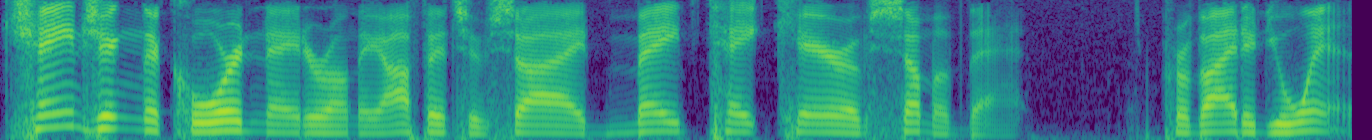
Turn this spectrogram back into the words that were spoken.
Changing the coordinator on the offensive side may take care of some of that, provided you win.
